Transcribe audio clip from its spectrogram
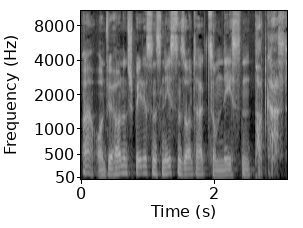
Ah, und wir hören uns spätestens nächsten Sonntag zum nächsten Podcast.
